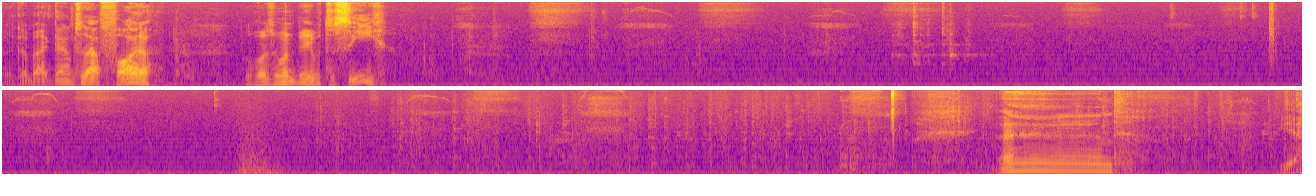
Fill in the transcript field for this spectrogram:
Better go back down to that fire. Otherwise I won't be able to see. And yeah,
